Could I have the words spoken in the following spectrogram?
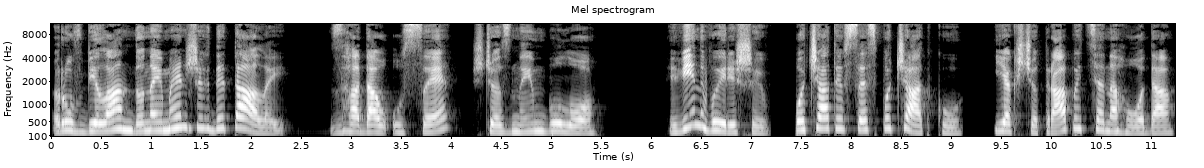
Руф Білан до найменших деталей згадав усе, що з ним було. Він вирішив почати все спочатку, якщо трапиться нагода.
